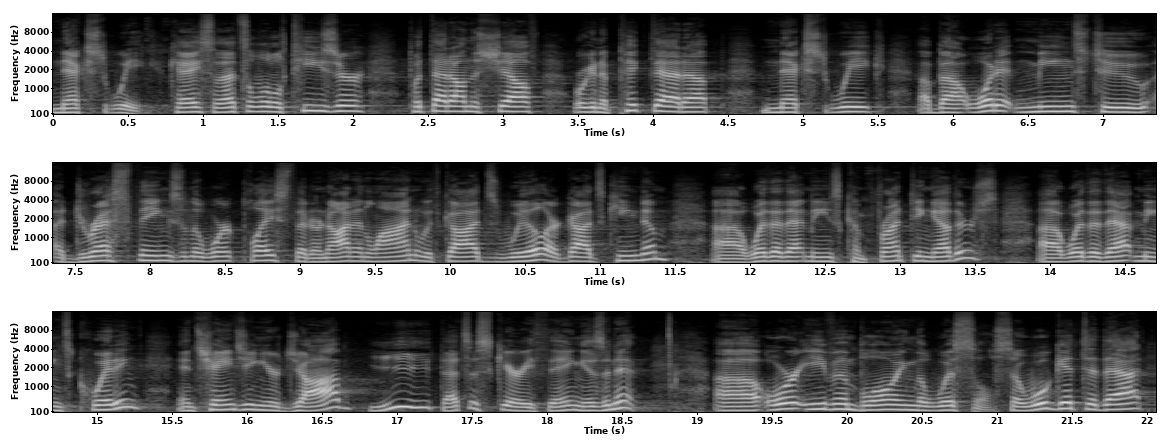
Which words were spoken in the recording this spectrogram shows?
next week. Okay, so that's a little teaser. Put that on the shelf. We're going to pick that up next week about what it means to address things in the workplace that are not in line with God's will or God's kingdom, uh, whether that means confronting others, uh, whether that means quitting and changing your job. Yee, that's a scary thing, isn't it? Uh, or even blowing the whistle. So we'll get to that.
